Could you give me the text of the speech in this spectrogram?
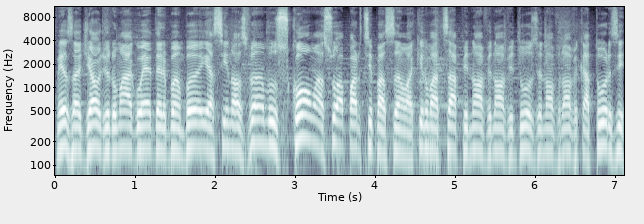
Mesa de áudio do Mago Éder Bambam. E assim nós vamos com a sua participação aqui no WhatsApp 99129914.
